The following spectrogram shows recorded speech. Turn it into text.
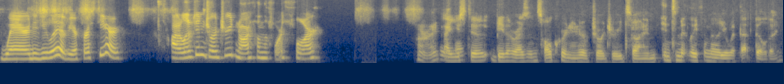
Where did you live your first year? I lived in George Read North on the fourth floor. All right. I used to be the residence hall coordinator of George Read, so I'm intimately familiar with that building.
